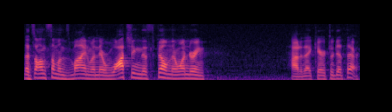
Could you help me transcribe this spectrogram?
that's on someone's mind when they're watching this film. They're wondering, how did that character get there?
